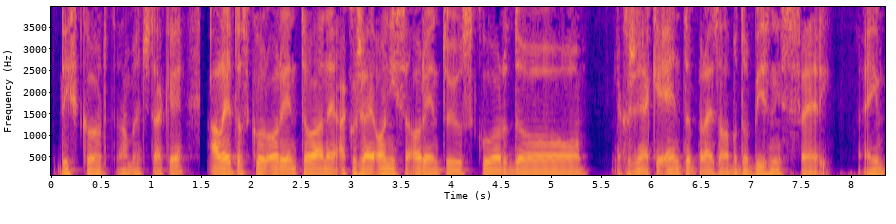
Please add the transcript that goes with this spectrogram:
Discord, alebo niečo také, ale je to skôr orientované, akože aj oni sa orientujú skôr do akože nejakej enterprise alebo do business sféry. Hej.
